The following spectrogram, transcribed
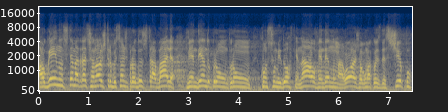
Alguém no sistema tradicional de distribuição de produtos trabalha vendendo para um, um consumidor final, vendendo numa loja, alguma coisa desse tipo?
